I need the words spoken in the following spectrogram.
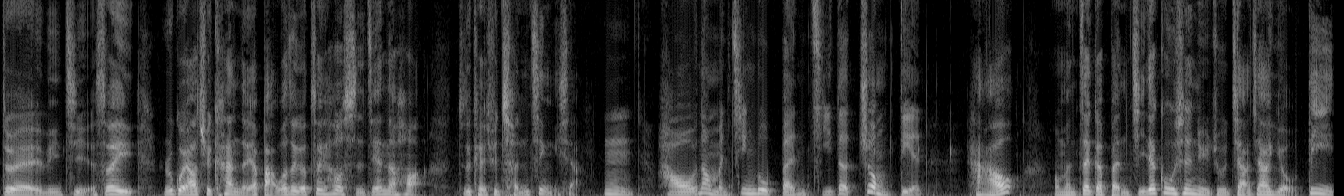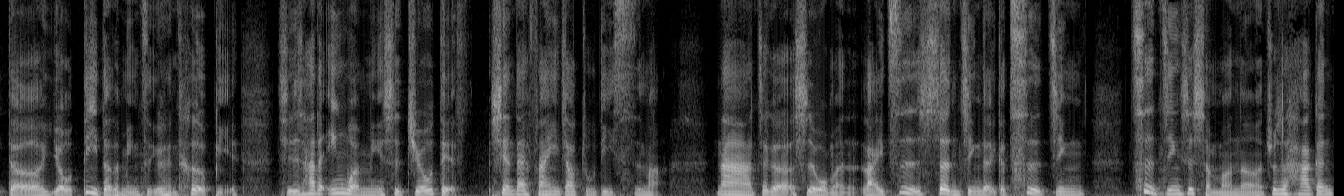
对，理解。所以如果要去看的，要把握这个最后时间的话，就是可以去沉浸一下。嗯，好，那我们进入本集的重点。好。我们这个本集的故事女主角叫有蒂德，有蒂德的名字有点特别，其实她的英文名是 Judith，现代翻译叫朱蒂斯嘛。那这个是我们来自圣经的一个次经，次经是什么呢？就是它跟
